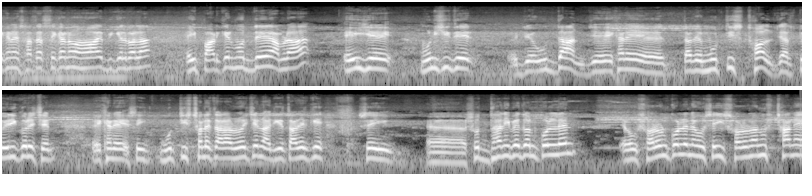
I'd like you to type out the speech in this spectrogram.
এখানে সাঁতার শেখানো হয় বিকেলবেলা। এই পার্কের মধ্যে আমরা এই যে মনীষীদের যে উদ্যান, যে এখানে তাদের মূর্তিস্থল যা তৈরি করেছেন এখানে সেই মূর্তিস্থলে তারা রয়েছেন। আজকে তাদেরকে সেই শ্রদ্ধা নিবেদন করলেন এবং স্মরণ করলেন এবং সেই স্মরণানুষ্ঠানে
